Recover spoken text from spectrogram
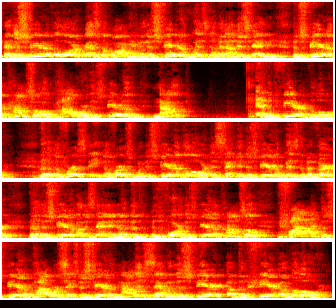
That the spirit of the Lord rests upon him, and the spirit of wisdom and understanding, the spirit of counsel of power, the spirit of knowledge, and the fear of the Lord. The, the first thing, the first one, the Spirit of the Lord. The second, the Spirit of wisdom. The third, the, the Spirit of understanding. The, the, the fourth, the Spirit of counsel. Five, the Spirit of power. Six, the Spirit of knowledge. Seven, the Spirit of the fear of the Lord.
